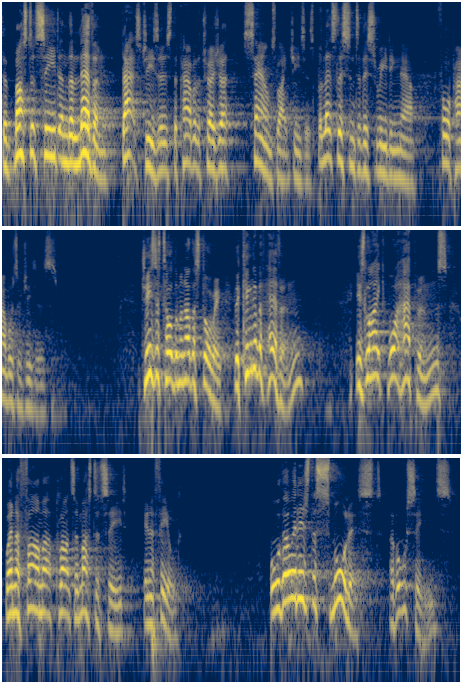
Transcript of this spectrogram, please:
the mustard seed and the leaven, that's Jesus. The parable of the treasure sounds like Jesus. But let's listen to this reading now. Four parables of Jesus. Jesus told them another story. The kingdom of heaven is like what happens when a farmer plants a mustard seed in a field. Although it is the smallest of all seeds,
